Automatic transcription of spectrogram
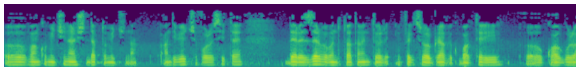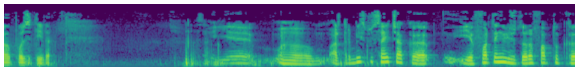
uh, vancomicina și daptomicina, antibiotice folosite de rezervă pentru tratamentul infecțiilor grave cu bacterii uh, coagulă pozitive. E, uh, ar trebui spus aici că e foarte îngrijorător faptul că,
